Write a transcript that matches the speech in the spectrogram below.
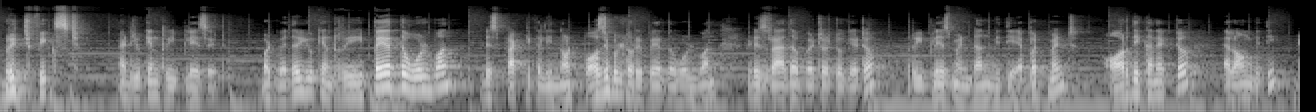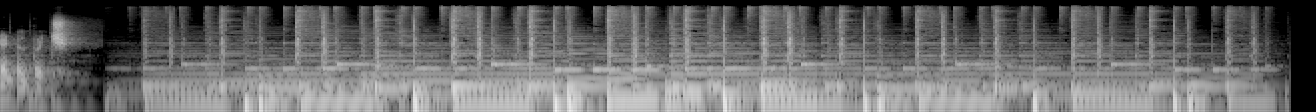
bridge fixed and you can replace it. But whether you can repair the old one, it is practically not possible to repair the old one. It is rather better to get a replacement done with the abutment or the connector along with the dental bridge.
